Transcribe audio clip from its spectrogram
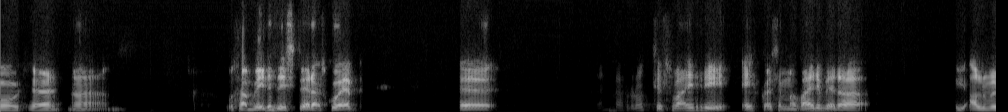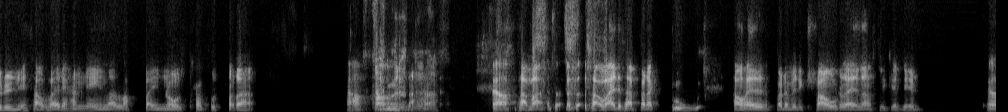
og hérna og það virðist vera sko ef uh, Rodgers væri eitthvað sem að væri vera í alvörunni, þá væri hann eiginlega að lappa í Old Trafford bara Já, það var, þá, þá væri það bara bú, þá hefði það bara verið klárað í landsleikjarliðin já.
